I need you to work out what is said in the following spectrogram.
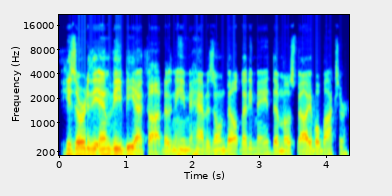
he's already the MVP, I thought. Doesn't he have his own belt that he made, the most valuable boxer?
